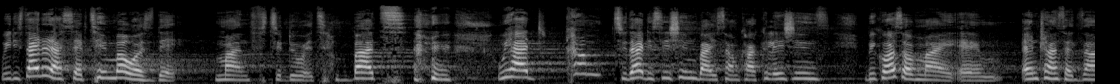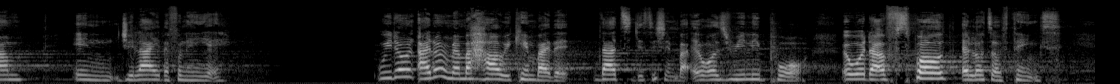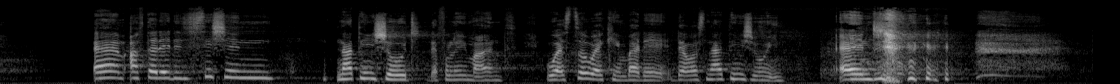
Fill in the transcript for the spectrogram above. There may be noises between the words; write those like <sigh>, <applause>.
we decided that September was the month to do it. But <laughs> we had come to that decision by some calculations because of my um, entrance exam in July the following year. We don't, I don't remember how we came by the, that decision, but it was really poor. It would have spoiled a lot of things. Um, after the decision, nothing showed the following month. We were still working, but there, was nothing showing. And <laughs>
